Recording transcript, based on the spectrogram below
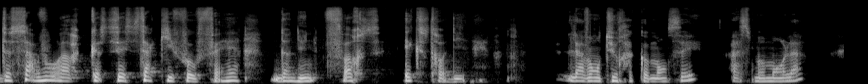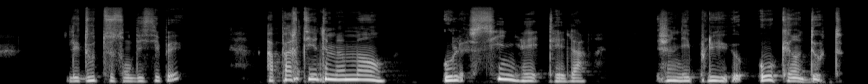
de savoir que c'est ça qu'il faut faire donne une force extraordinaire. L'aventure a commencé à ce moment-là Les doutes se sont dissipés À partir du moment où le signe a été là, je n'ai plus aucun doute.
